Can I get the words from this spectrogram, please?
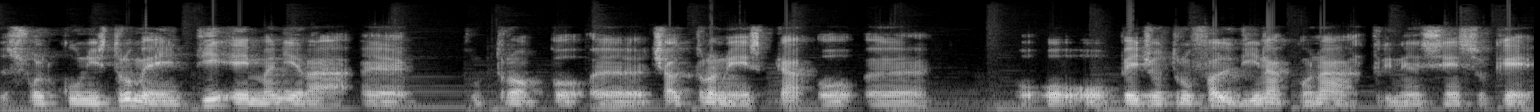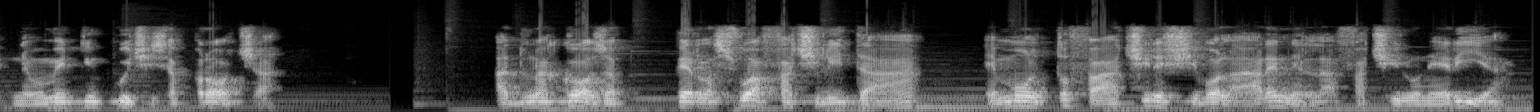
su alcuni strumenti e in maniera purtroppo cialtronesca o o, o, peggio truffaldina con altri, nel senso che nel momento in cui ci si approccia ad una cosa per la sua facilità è molto facile scivolare nella faciloneria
